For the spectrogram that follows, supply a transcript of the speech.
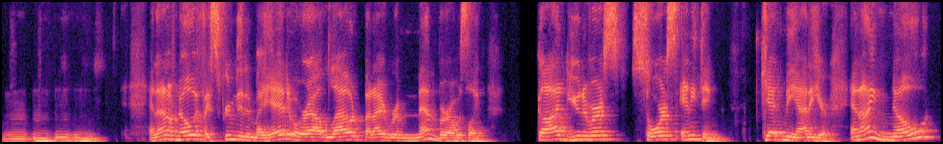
mm, mm, mm, and I don't know if I screamed it in my head or out loud, but I remember I was like, God, universe, source, anything, get me out of here. And I know,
